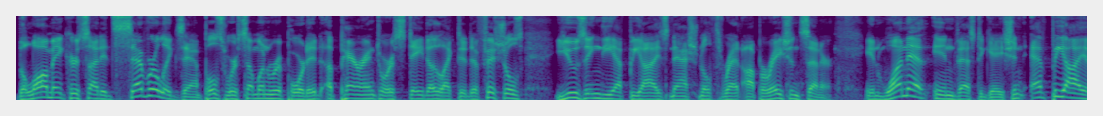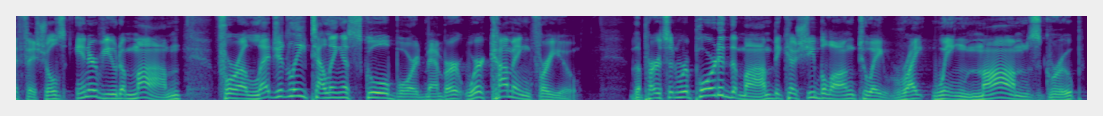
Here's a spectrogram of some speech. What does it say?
The lawmaker cited several examples where someone reported a parent or state elected officials using the FBI's National Threat Operations Center. In one e- investigation, FBI officials interviewed a mom for allegedly telling a school board member, We're coming for you. The person reported the mom because she belonged to a right wing moms group.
